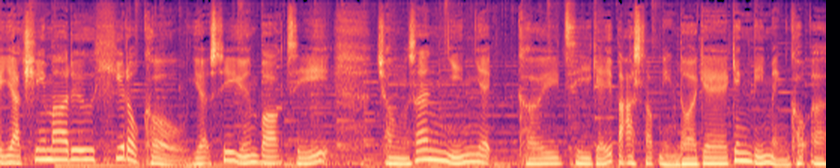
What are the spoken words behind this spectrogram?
佢係 Yachimaru Hiroko 藥師丸博子重新演繹佢自己八十年代嘅經典名曲啊，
